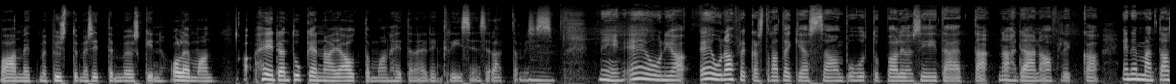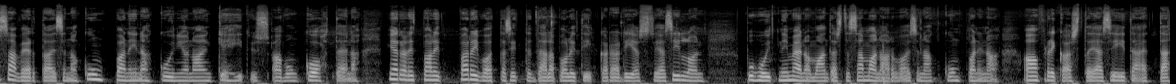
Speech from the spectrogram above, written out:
vaan me, me pystymme sitten myöskin olemaan heidän tukenaan ja auttamaan heitä näiden kriisien selättämisessä. Mm. Niin, EUn ja EUn Afrikka-strategiassa on puhuttu paljon siitä, että nähdään Afrikka enemmän tasavertaisena kumppanina kuin jonain kehitysavun kohteena. Vierailit pari, pari vuotta sitten täällä Politiikkaradiossa ja silloin puhuit nimenomaan tästä samanarvoisena kumppanina Afrikasta ja siitä, että,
